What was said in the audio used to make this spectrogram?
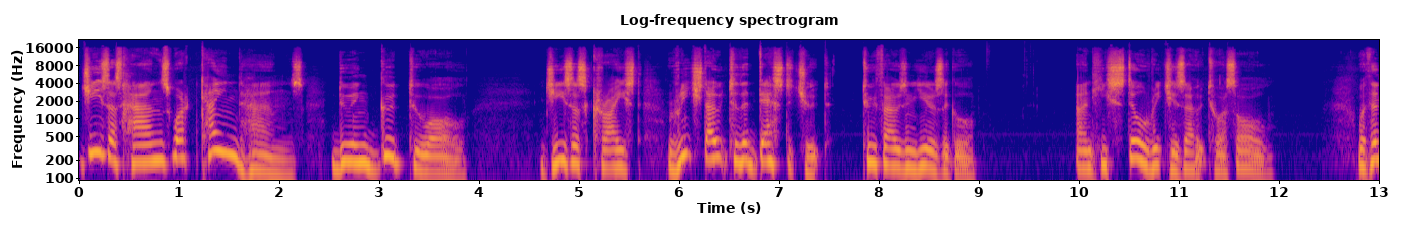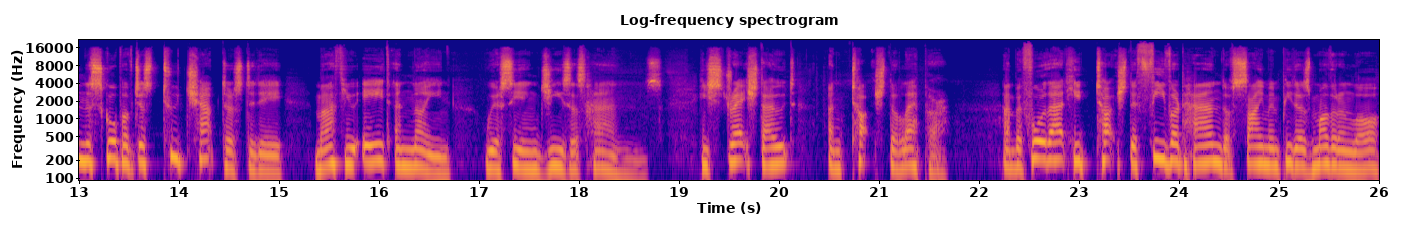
Jesus' hands were kind hands, doing good to all. Jesus Christ reached out to the destitute 2,000 years ago, and he still reaches out to us all. Within the scope of just two chapters today, Matthew 8 and 9, we're seeing Jesus' hands. He stretched out and touched the leper. And before that, he touched the fevered hand of Simon Peter's mother in law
